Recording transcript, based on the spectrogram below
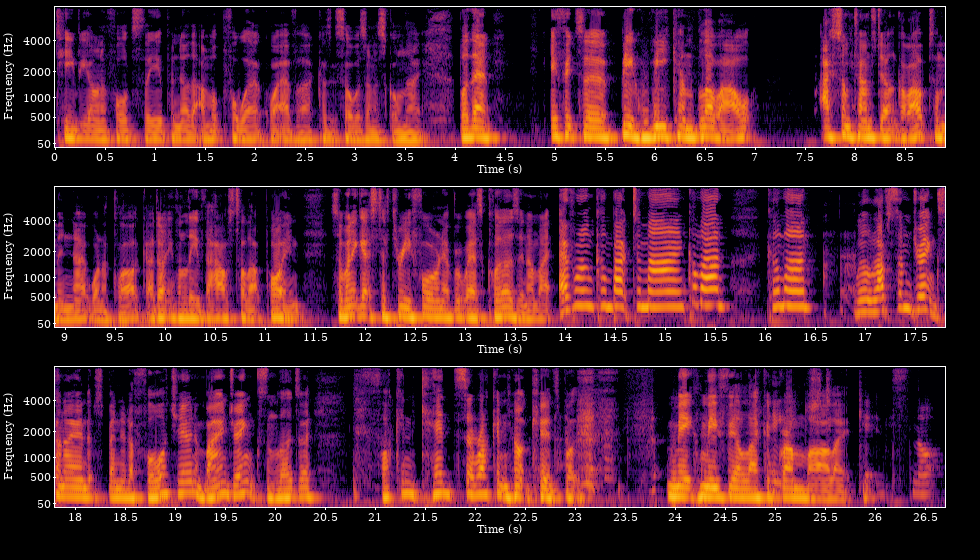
TV on and fall to sleep and know that I'm up for work, whatever, because it's always on a school night. But then, if it's a big weekend blowout, I sometimes don't go out till midnight, one o'clock. I don't even leave the house till that point. So when it gets to three, four, and everywhere's closing, I'm like, everyone come back to mine. Come on, come on. We'll have some drinks. And I end up spending a fortune and buying drinks and loads of fucking kids are rocking, not kids, but make me feel like a grandma. Like, kids, not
